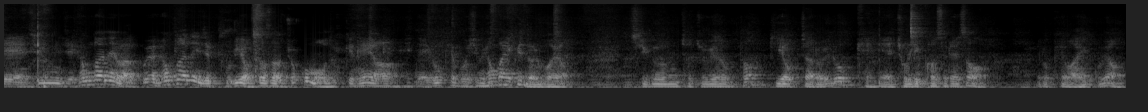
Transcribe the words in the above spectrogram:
예, 지금 이제 현관에 왔고요. 현관에 이제 불이 없어서 조금 어둡긴 해요. 네, 이렇게 보시면 현관이 꽤 넓어요. 지금 저쪽에서부터 기역자로 이렇게 예, 졸리컷을 해서 이렇게 와 있고요.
